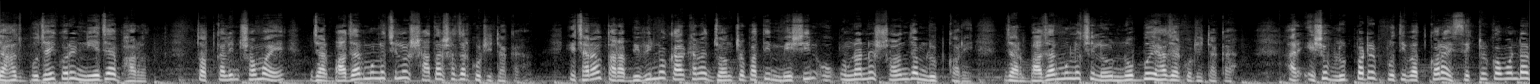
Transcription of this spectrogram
জাহাজ বোঝাই করে নিয়ে যায় ভারত। তৎকালীন সময়ে যার বাজার মূল্য ছিল সাতাশ হাজার কোটি টাকা। এছাড়াও তারা বিভিন্ন কারখানার যন্ত্রপাতি, মেশিন ও অন্যান্য সরঞ্জাম লুট করে, যার বাজার মূল্য ছিল নব্বই হাজার কোটি টাকা। আর এসব লুটপাটের প্রতিবাদ করায় সেক্টর কমান্ডার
